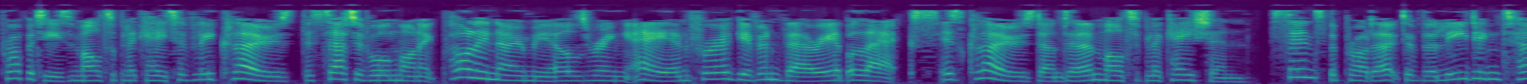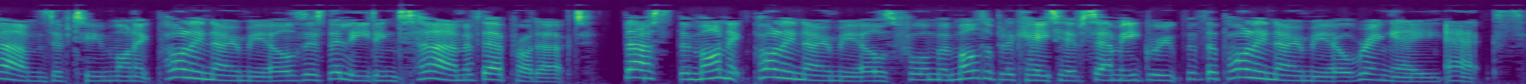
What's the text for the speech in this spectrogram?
properties multiplicatively closed. The set of all monic polynomials ring A and for a given variable x is closed under multiplication. Since the product of the leading terms of two monic polynomials is the leading term of their product, Thus, the monic polynomials form a multiplicative semigroup of the polynomial ring A, x.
